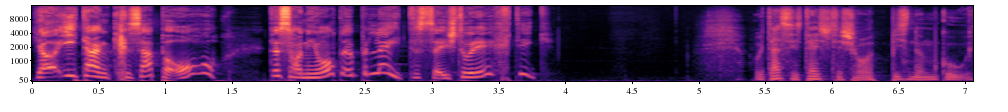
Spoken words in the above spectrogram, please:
Ja, ich denke es eben auch. Das habe ich auch überlegt, das sagst du richtig. Und das ist, das ist schon etwas nicht mehr gut.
